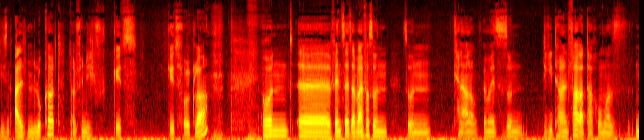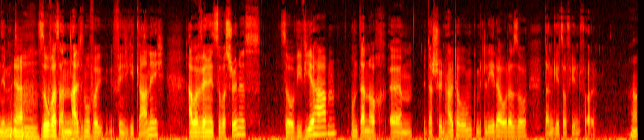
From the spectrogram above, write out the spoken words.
diesen alten Look hat, dann finde ich, geht's, geht's voll klar. Und äh, wenn es jetzt aber einfach so ein, so ein, keine Ahnung, wenn man jetzt so einen digitalen Fahrradtacho mal nimmt, Ja. Mhm. sowas an ein altes Mofa, finde ich, geht gar nicht. Aber wenn jetzt sowas Schönes, so wie wir haben, und dann noch ähm, mit einer schönen Halterung, mit Leder oder so, dann geht's auf jeden Fall. Ja.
